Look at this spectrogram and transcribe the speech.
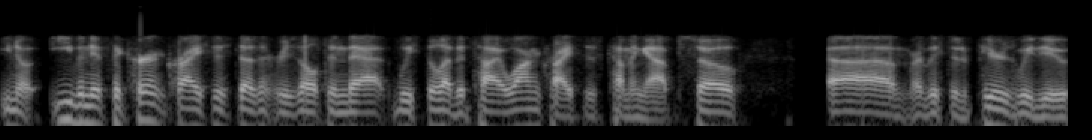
you know, even if the current crisis doesn't result in that, we still have the Taiwan crisis coming up. So, um, or at least it appears we do.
